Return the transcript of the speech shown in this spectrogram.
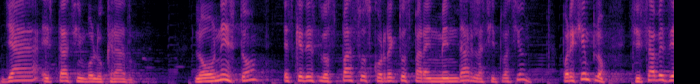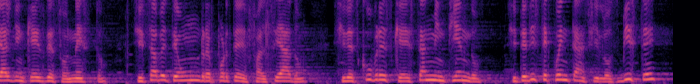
ya estás involucrado. Lo honesto es que des los pasos correctos para enmendar la situación. Por ejemplo, si sabes de alguien que es deshonesto, si sabes de un reporte falseado, si descubres que están mintiendo, si te diste cuenta, si los viste,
